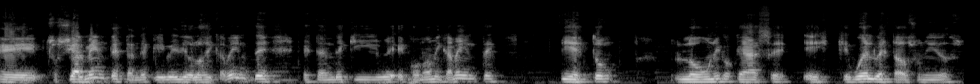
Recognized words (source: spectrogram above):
eh, socialmente, está en declive ideológicamente, está en declive económicamente. Y esto lo único que hace es que vuelve a Estados Unidos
